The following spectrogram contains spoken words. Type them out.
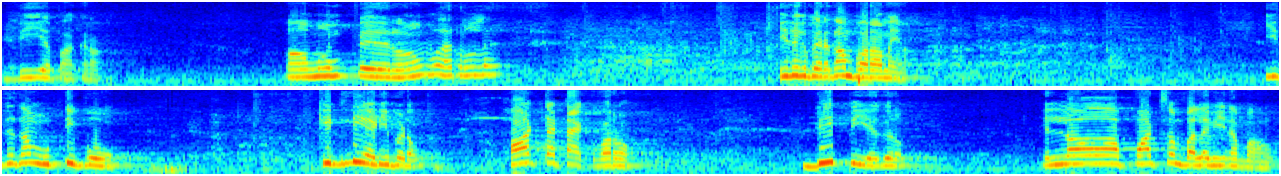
பிஏ பார்க்குறான். அவன் பேரும் வரல. இதுக்கு பேர் தான் பொறாமையா இதுதான் முட்டி போகும் கிட்னி அடிபடும். ஹார்ட் அட்டாக் வரும். பிபி எகிரும். எல்லா பார்ட்ஸும் பலவீனமாகும்.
